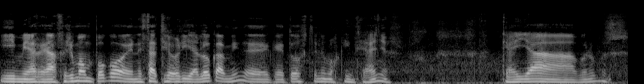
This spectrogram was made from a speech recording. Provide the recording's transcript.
y me reafirma un poco en esta teoría loca a mí de que todos tenemos 15 años. Que ahí ya bueno pues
